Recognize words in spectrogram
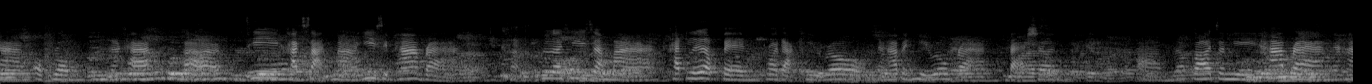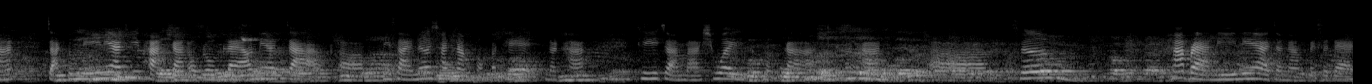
งานอบรมนะคะที่คัดสรรมา 25 แบรนด์เพื่อที่จะมาคัดเลือกเป็น Product Hero นะคะเป็น Hero Brand Fashion แล้วก็จะมี 5 แบรนด์นะคะ จากตรงนี้เนี่ยที่ผ่านการอบรมแล้วเนี่ยจากดีไซเนอร์ชั้นนำของประเทศนะคะที่จะมาช่วยโครงการนะคะซึ่ง 5 แบรนด์นี้เนี่ยจะนำไปแสดง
